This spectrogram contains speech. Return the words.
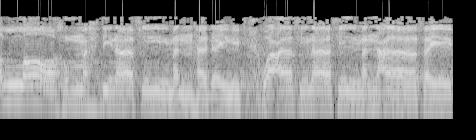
اللهم اهدنا في من هديت وعافنا في من عافيت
